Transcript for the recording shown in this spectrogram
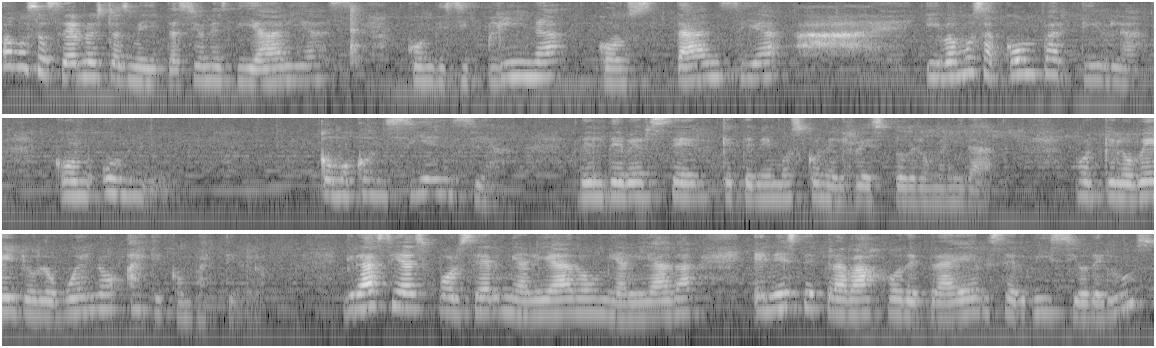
Vamos a hacer nuestras meditaciones diarias con disciplina, constancia y vamos a compartirla con un como conciencia del deber ser que tenemos con el resto de la humanidad, porque lo bello, lo bueno hay que compartirlo. Gracias por ser mi aliado, mi aliada en este trabajo de traer servicio de luz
